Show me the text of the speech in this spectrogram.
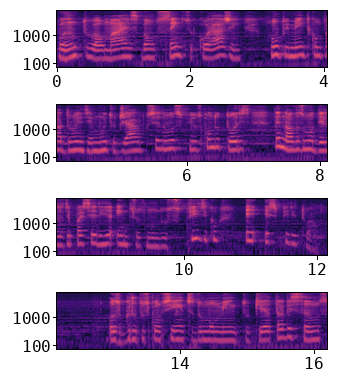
Quanto ao mais bom senso, coragem, rompimento com padrões e muito diálogo serão os fios condutores de novos modelos de parceria entre os mundos físico e espiritual. Os grupos conscientes do momento que atravessamos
